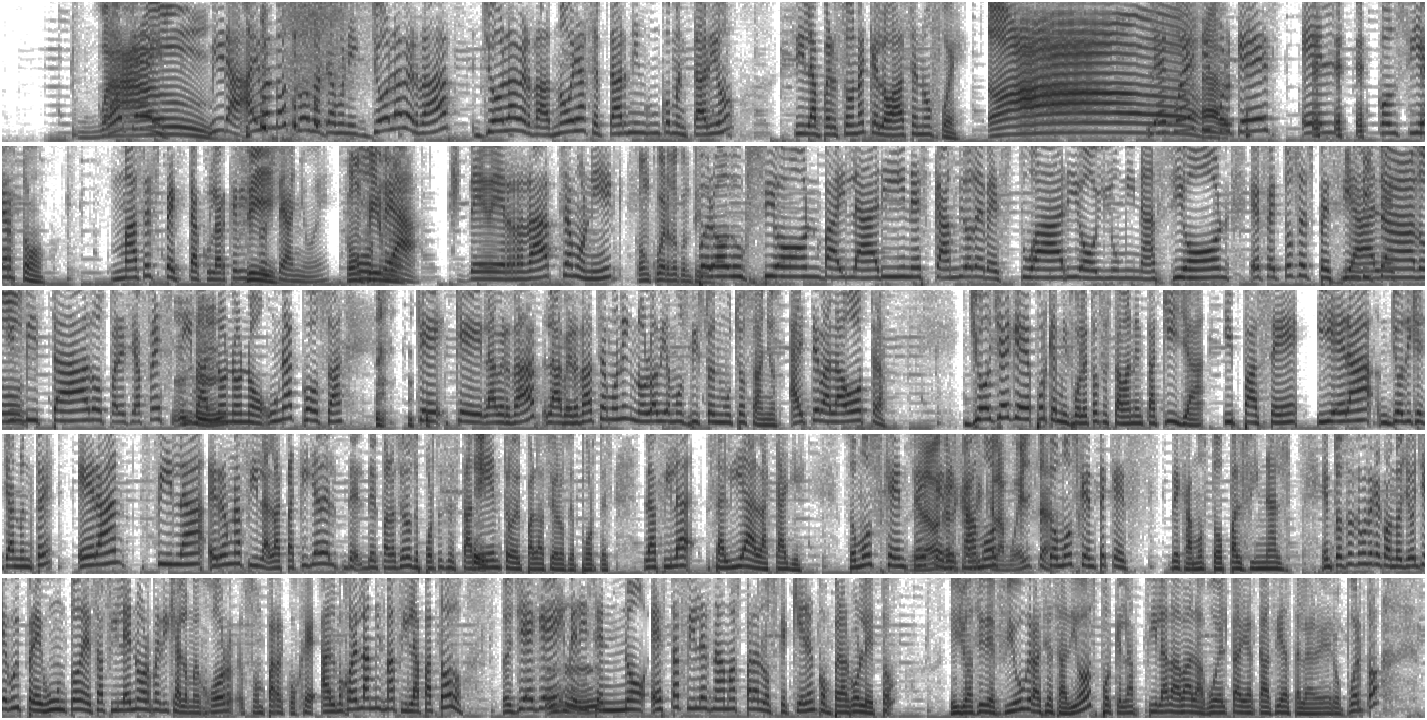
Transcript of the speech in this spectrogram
¡Wow! Mira, ahí van dos cosas, Chamonix. Yo la verdad, yo la verdad, no voy a aceptar ningún comentario si la persona que lo hace no fue. ¡Ah! Les voy a decir por qué es el concierto más espectacular que he visto Sí, este año, ¿eh? confirmo. O sea, de verdad, Chamonix, Concuerdo contigo. Producción, bailarines, cambio de vestuario, iluminación, efectos especiales. Invitados. Invitados, parecía festival. Ujú. No, no, no. Una cosa que, que la verdad, la verdad, Chamonix, no lo habíamos visto en muchos años. Ahí te va la otra. Yo llegué porque mis boletos estaban en taquilla y pasé y era, yo dije, ya no entré. Eran fila, era una fila. La taquilla del, del- del Palacio de los Deportes está Sí. dentro del Palacio de los Deportes. La fila salía a la calle. Somos gente que que dejamos, la vuelta. somos gente que es- dejamos todo para el final. Entonces, que cuando yo llego y pregunto de esa fila enorme, dije, a lo mejor son para recoger, a lo mejor es la misma fila para todo. Entonces llegué y me dicen, no, esta fila es nada más para los que quieren comprar boleto. Y yo así de fiu, gracias a Dios, porque la fila daba la vuelta ya casi hasta el aeropuerto.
